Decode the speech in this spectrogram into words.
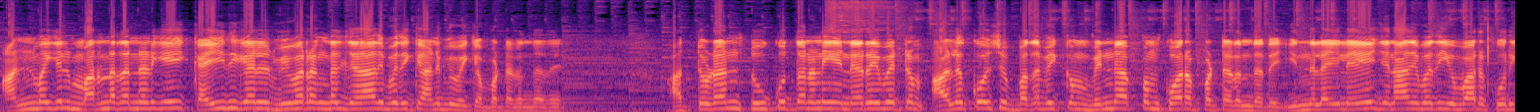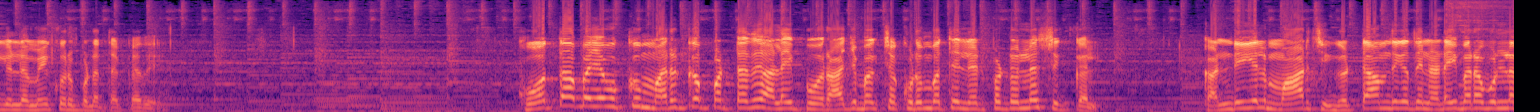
அண்மையில் மரண தண்டனையை கைதிகள் விவரங்கள் ஜனாதிபதிக்கு அனுப்பி வைக்கப்பட்டிருந்தது. அத்துடன் தூக்கு தண்டனையை நிறைவேற்றும் அலுகோசு பதவிக்கும் விண்ணப்பம் கோரப்பட்டிருந்தது. இந்நிலையிலேயே ஜனாதிபதி இவ்வாறு கூறியுள்ளமை குறிப்பிடத்தக்கது. கோத்தாபயவுக்கு மறுக்கப்பட்டது அழைப்பு ராஜபக்ச குடும்பத்தில் ஏற்பட்டுள்ள சிக்கல். கண்டியில் மார்ச் எட்டாம் தேதி நடைபெறவுள்ள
